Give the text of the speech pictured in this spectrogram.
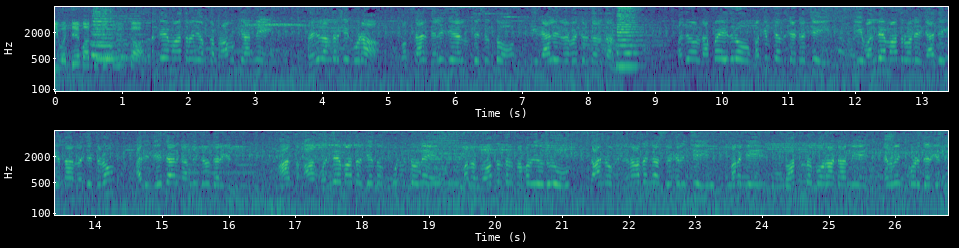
ఈ వందే మాతర గీతం యొక్క వందే మాతరం యొక్క ప్రాముఖ్యాన్ని ప్రజలందరికీ కూడా ఒకసారి తెలియజేయాలనే ఉద్దేశంతో ఈ ర్యాలీ నిర్వహించడం జరుగుతుంది. పద్దెనిమిది వందల డెబ్బై ఐదులో బకిం చంద్ర చటర్జీ ఈ వందే మాతరం అనే జాతీయ గీతాన్ని రచించడం అది దేశానికి అందించడం జరిగింది. ఆ వందే మాతర గీతం స్ఫూర్తితోనే మన స్వాతంత్ర సమరయోధులు దాన్ని ఒక నినాదంగా స్వీకరించి మనకి స్వాతంత్ర పోరాటాన్ని నిర్వహించుకోవడం జరిగింది.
